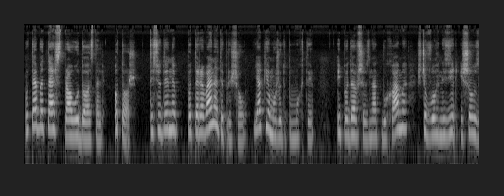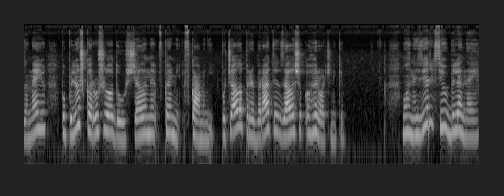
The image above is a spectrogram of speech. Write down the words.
у тебе теж справу досталь. Отож, ти сюди не потеревенити прийшов? Як я можу допомогти? І, подавши знак вухами, щоб вогнезір ішов за нею, попелюшка рушила до ущелини в, камені, почала перебирати залишок огірочників. Вогнезір сів біля неї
